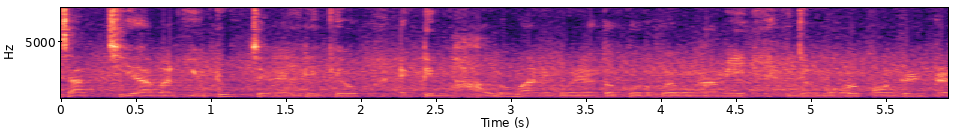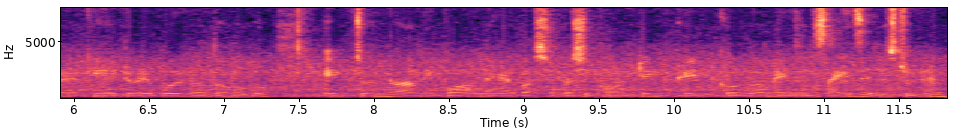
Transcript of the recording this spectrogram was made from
চাচ্ছি আমার ইউটিউব চ্যানেলটিকেও একটি ভালো মানে পরিণত করব এবং আমি একজন বড় কন্টেন্ট ক্রিয়েটরে পরিণত হব। এর জন্য আমি পড়ালেখার পাশাপাশি কন্টেন্ট ক্রিয়েট করব। আমি একজন সায়েন্সের স্টুডেন্ট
